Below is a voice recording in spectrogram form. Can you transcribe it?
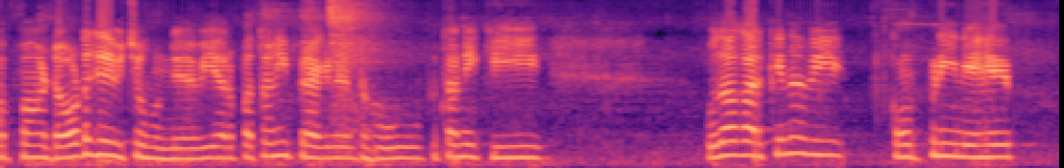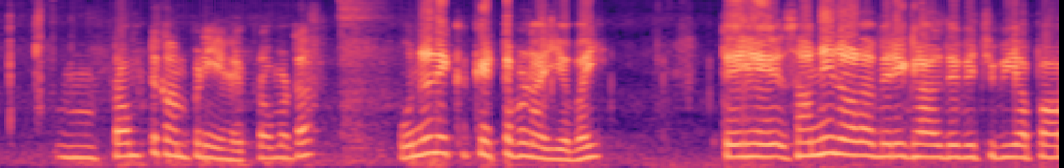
ਆਪਾਂ ਡਾਟ ਦੇ ਵਿੱਚ ਹੁੰਨੇ ਆ ਵੀ ਯਾਰ ਪਤਾ ਨਹੀਂ ਪ੍ਰੈਗਨੈਂਟ ਹੋਊ, ਪਤਾ ਨਹੀਂ ਕੀ। ਉਹਦਾ ਕਰਕੇ ਨਾ ਵੀ ਕੰਪਨੀ ਨੇ ਇਹ ਪ੍ਰੋਮਪਟ ਕੰਪਨੀ ਹੈ ਪ੍ਰੋਮਟ ਉਹਨਾਂ ਨੇ ਇੱਕ ਕਿੱਟ ਬਣਾਈ ਹੈ ਬਾਈ। ਤੇ ਇਹ ਆਸਾਨੀ ਨਾਲ ਮੇਰੇ ਖਿਆਲ ਦੇ ਵਿੱਚ ਵੀ ਆਪਾਂ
